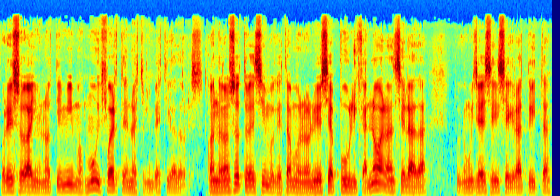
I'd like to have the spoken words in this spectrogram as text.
Por eso hay un optimismo muy fuerte de nuestros investigadores. Cuando nosotros decimos que estamos en una universidad pública no arancelada, porque muchas veces dice gratuita,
